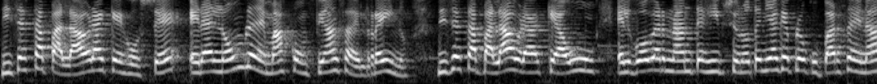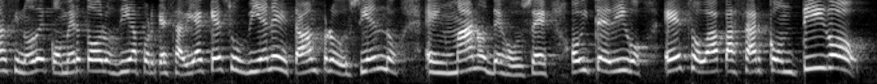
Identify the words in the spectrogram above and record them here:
Dice esta palabra que José era el hombre de más confianza del reino. Dice esta palabra que aún el gobernante egipcio no tenía que preocuparse de nada sino de comer todos los días porque sabía que sus bienes estaban produciendo en manos de José. Hoy te digo, eso va a pasar contigo.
